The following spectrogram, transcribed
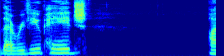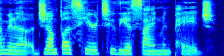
the review page. I'm going to jump us here to the assignment page.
